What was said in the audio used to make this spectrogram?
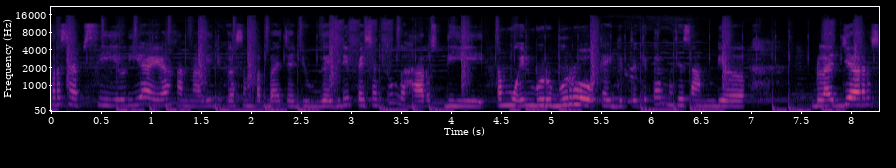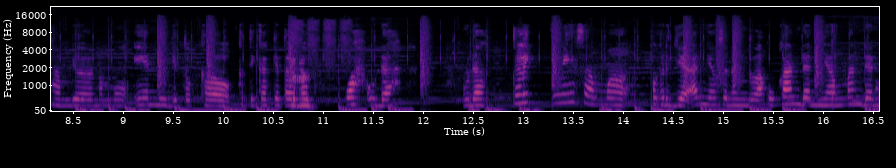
persepsi Lia ya karena Lia juga sempat baca juga. Jadi passion tuh nggak harus ditemuin buru-buru kayak gitu. Kita masih sambil belajar sambil nemuin gitu. Kalau ketika kita udah wah udah udah klik nih sama pekerjaan yang sedang dilakukan dan nyaman dan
